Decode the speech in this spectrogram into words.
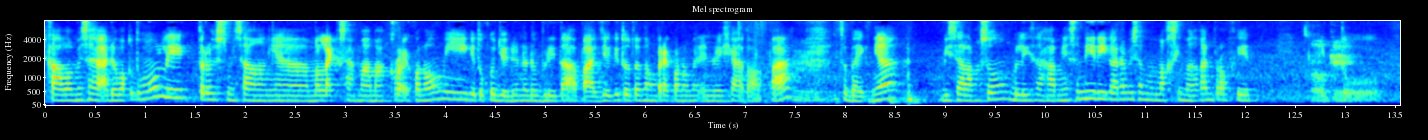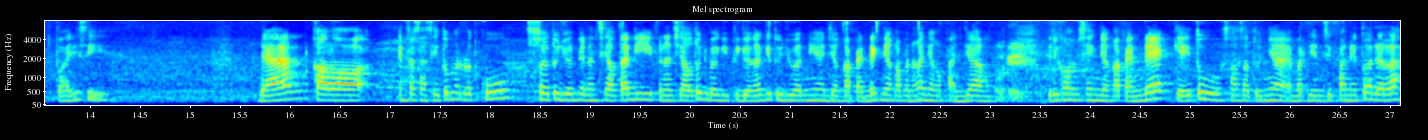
Kalau misalnya ada waktu ngulik, terus misalnya melek sama makroekonomi gitu, kejadian ada berita apa aja gitu tentang perekonomian Indonesia atau apa, Hmm. sebaiknya bisa langsung beli sahamnya sendiri karena bisa memaksimalkan profit. oke Gitu. Itu aja sih. Dan kalau investasi itu menurutku sesuai tujuan finansial tadi. Finansial itu dibagi tiga lagi tujuannya, jangka pendek, jangka menengah, jangka panjang. oke Jadi kalau misalnya jangka pendek, yaitu salah satunya emergency fund itu adalah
